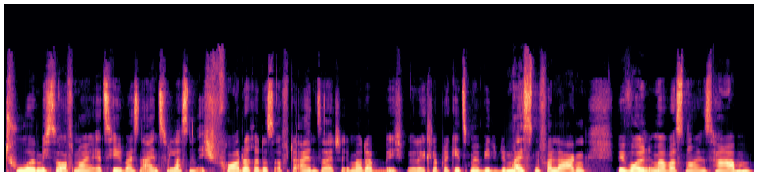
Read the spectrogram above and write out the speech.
tue, mich so auf neue Erzählweisen einzulassen. Ich fordere das auf der einen Seite immer. Da, ich ich glaube, da geht es mir wie den meisten Verlagen. Wir wollen immer was Neues haben.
